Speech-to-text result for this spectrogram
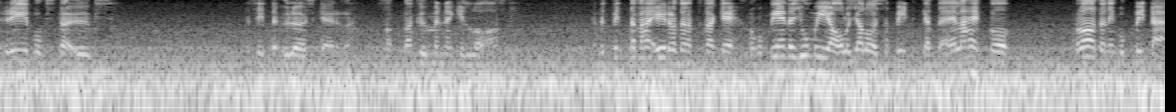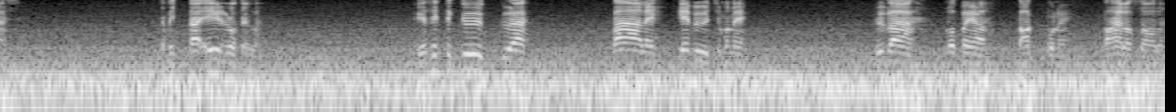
riipuksista yksi ja sitten ylös kerran. 110 kiloa asti. Ja nyt pitää vähän irrotella tätä kehoa, kun pientä jumia on ollut jaloissa pitkä, että ei lähde raata niin kuin pitäisi. Että pitää irrotella. Ja sitten kyykkyä päälle, kevyt semmonen hyvä, nopea kakkonen kahdella saalla.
